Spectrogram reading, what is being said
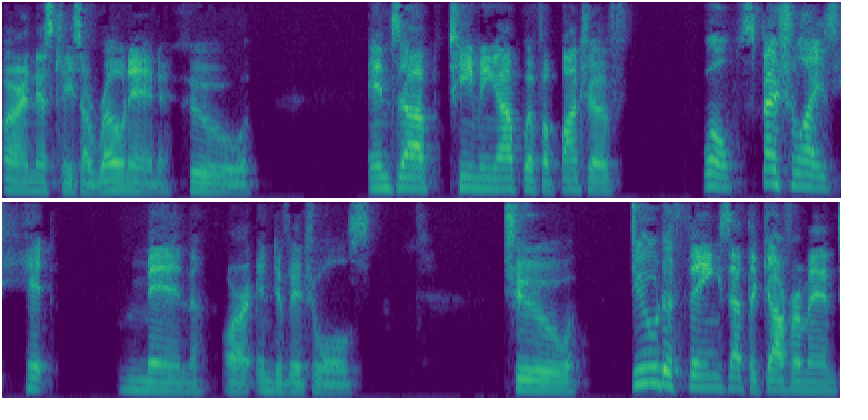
or in this case, a Ronin, who ends up teaming up with a bunch of well specialized hit men or individuals to do the things that the government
